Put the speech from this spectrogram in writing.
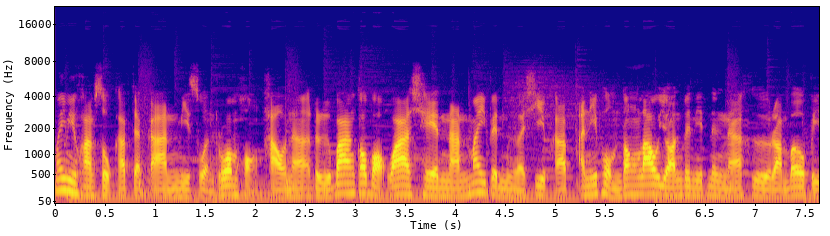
ไม่มีความสุขครับจากการมีส่วนร่วมของเขานะ หรือบ้างก็บอกว่าเชนนั้นไม่เป็นมืออาชีพครับ อันนี้ผมต้องเล่าย้อนไปนิดนึงนะคือ Rumble ปี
